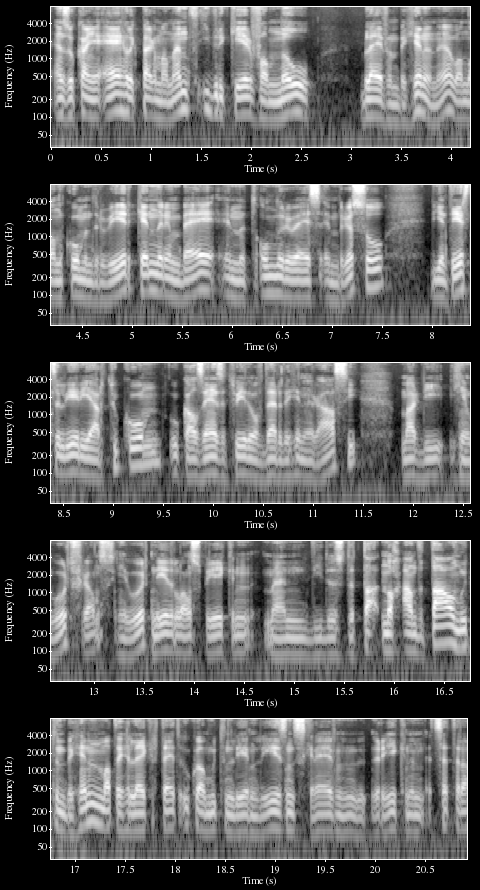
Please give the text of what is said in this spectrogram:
En zo kan je eigenlijk permanent iedere keer van nul blijven beginnen. Hè? Want dan komen er weer kinderen bij in het onderwijs in Brussel die in het eerste leerjaar toekomen, ook al zijn ze tweede of derde generatie, maar die geen woord Frans, geen woord Nederlands spreken, en die dus de nog aan de taal moeten beginnen, maar tegelijkertijd ook wel moeten leren lezen, schrijven, rekenen, etc.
